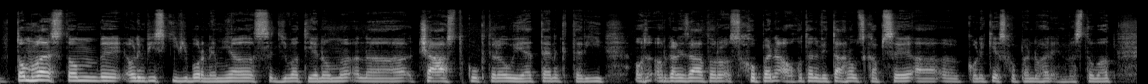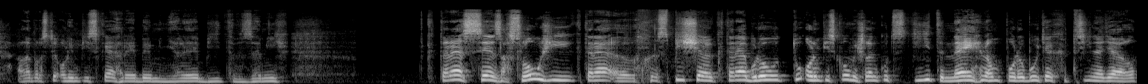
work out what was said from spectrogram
V tomhle s tom by olympijský výbor neměl se dívat jenom na částku, kterou je ten, který organizátor schopen a ochoten vytáhnout z kapsy a e, kolik je schopen do her investovat, ale prostě olympijské hry by měly být v zemích, které si je zaslouží, které e, spíše, které budou tu olympijskou myšlenku ctít nejenom po dobu těch tří neděl,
